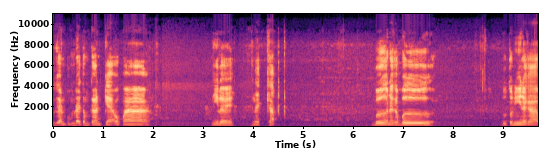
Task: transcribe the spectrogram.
เพื่อนๆผมได้ทำการแกะออกมา นี่เลยนะครับ เบอร์นะครับเบอร์ ดูตัวนี้นะครับ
